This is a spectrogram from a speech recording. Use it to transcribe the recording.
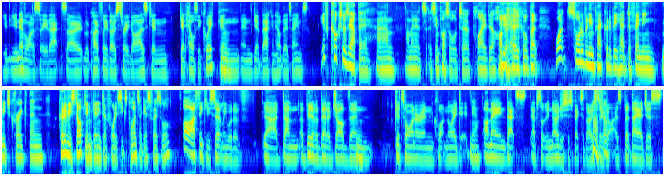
you, you never want to see that. So look, hopefully those three guys can get healthy quick Hmm. and, and get back and help their teams. If Cooks was out there, um, I mean, it's it's impossible to play the hypothetical, but what sort of an impact could have he had defending Mitch Creek? Then could have he stopped him getting to forty six points? I guess first of all, Oh, I think he certainly would have uh, done a bit of a better job than Gatorna and Kouat Noi did. Yeah. I mean, that's absolutely no disrespect to those No, two sure. guys, but they are just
